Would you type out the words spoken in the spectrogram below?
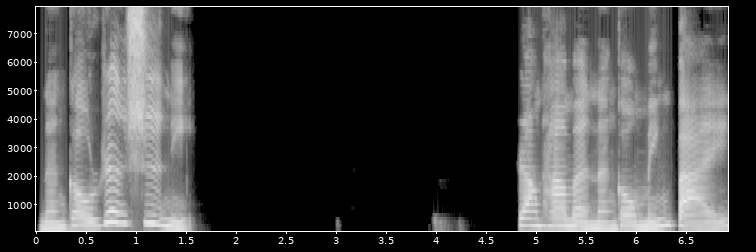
能够认识你。让他们能够明白，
